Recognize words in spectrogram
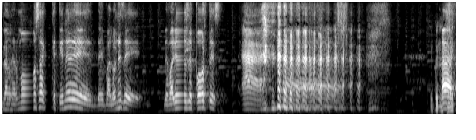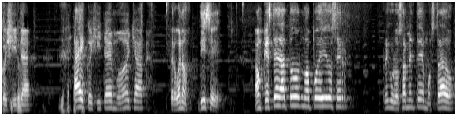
Tan No. hermosa que tiene de, de balones de, de varios deportes. Ah. Ah. Ah, cosita. Ay, cosita de mocha. Pero bueno, dice, aunque este dato no ha podido ser rigurosamente demostrado,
